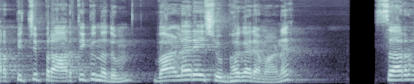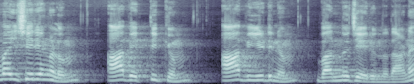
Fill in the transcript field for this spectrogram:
അർപ്പിച്ച് പ്രാർത്ഥിക്കുന്നതും വളരെ ശുഭകരമാണ്. സർവൈശ്വര്യങ്ങളും ആ വ്യക്തിക്കും ആ വീടിനും വന്നു ചേരുന്നതാണ്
